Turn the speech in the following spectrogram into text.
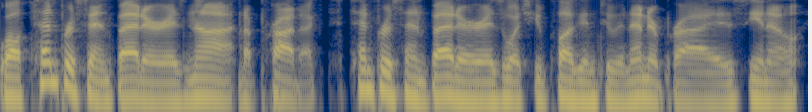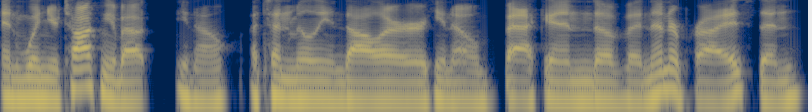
Well, 10% better is not a product. 10% better is what you plug into an enterprise, you know, and when you're talking about, you know, a $10 million, you know, back end of an enterprise, then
